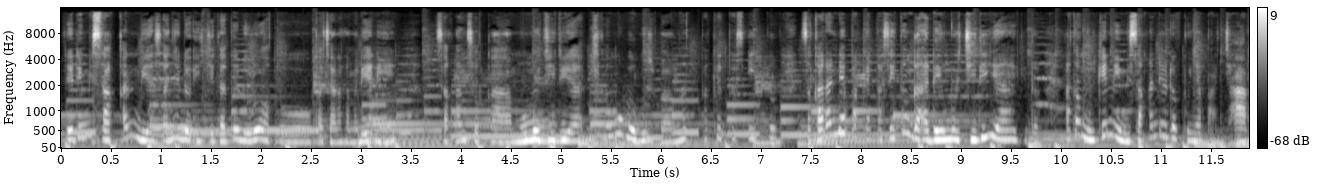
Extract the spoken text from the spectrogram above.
jadi misalkan biasanya doi kita tuh dulu waktu pacaran sama dia nih misalkan suka memuji dia ih kamu bagus banget pakai tas itu. Sekarang dia pakai tas itu nggak ada yang muji dia gitu. Atau mungkin nih misalkan dia udah punya pacar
